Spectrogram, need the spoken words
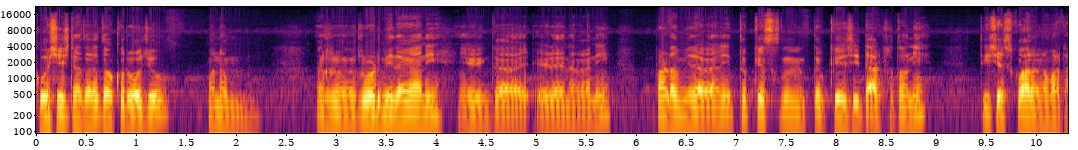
కోసేసిన తర్వాత ఒక రోజు మనం రోడ్ మీద కానీ ఇంకా ఏడైనా కానీ పడ మీద కానీ తొక్కేసుకు తొక్కేసి ట్రాక్టర్తోని తీసేసుకోవాలన్నమాట.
